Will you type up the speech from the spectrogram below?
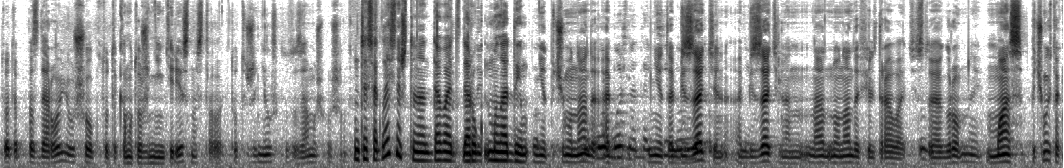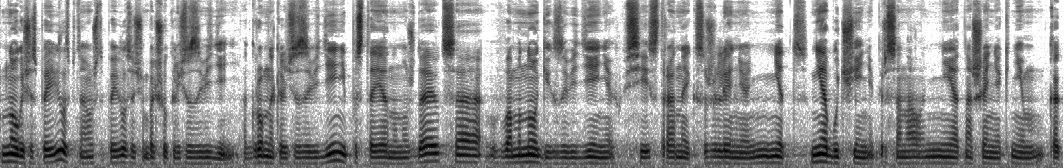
Кто-то по здоровью ушел, кто-то кому-то уже неинтересно стало, кто-то женился, кто-то замуж вышел. Ну ты согласен, что надо давать дорогу надо... молодым? Нет, почему надо? Ну, Об... Нет, но... обязательно, обязательно, но ну, надо фильтровать. Стоя огромной масса. Почему их так много сейчас появилось? Потому что появилось очень большое количество заведений. Огромное количество заведений постоянно нуждаются. Во многих заведениях всей страны, к сожалению, нет ни обучения персонала, ни отношения к ним как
